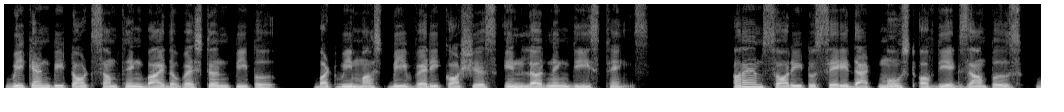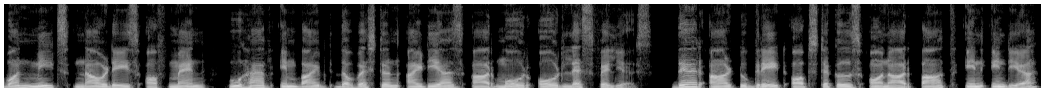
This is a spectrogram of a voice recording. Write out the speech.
we can be taught something by the Western people, but we must be very cautious in learning these things. I am sorry to say that most of the examples one meets nowadays of men who have imbibed the Western ideas are more or less failures. There are two great obstacles on our path in India,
